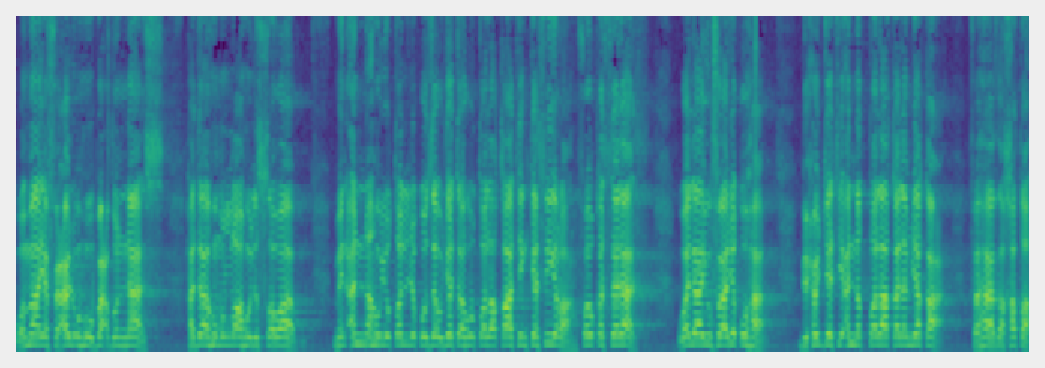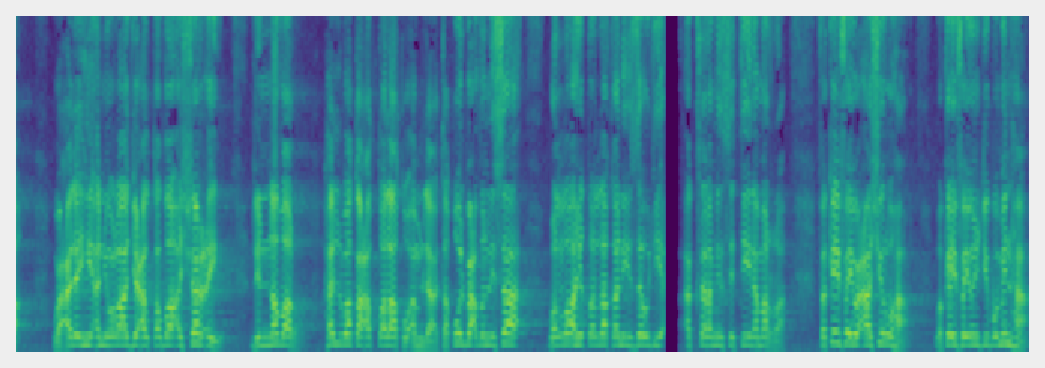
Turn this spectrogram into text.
وما يفعله بعض الناس هداهم الله للصواب من أنه يطلق زوجته طلقات كثيرة فوق الثلاث ولا يفارقها بحجة أن الطلاق لم يقع فهذا خطأ. وعليه أن يراجع القضاء الشرعي للنظر هل وقع الطلاق أم لا. تقول بعض النساء والله طلقني زوجي أكثر من ستين مرة فكيف يعاشرها وكيف ينجب منها؟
